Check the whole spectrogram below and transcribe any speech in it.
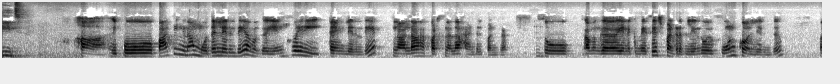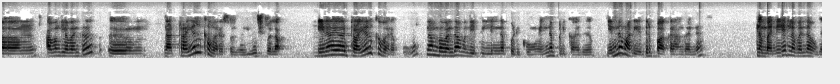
needs இப்போ பாத்தீங்கன்னா முதல்ல இருந்தே அவங்க என்கொயரி டைம்ல இருந்தே நான் தான் பர்சனலா ஹேண்டில் பண்றேன். சோ அவங்க எனக்கு மெசேஜ் பண்றதுல இருந்து ஒரு ஃபோன் கால்ல இருந்து um, அவங்கள வந்து um, நான் ட்ரையலுக்கு வர சொல்வேன் யூஸ்வலா ஏன்னா ட்ரையலுக்கு வரப்போ நம்ம வந்து அவங்களுக்கு என்ன பிடிக்கும் என்ன பிடிக்காது என்ன மாதிரி எதிர்பார்க்கறாங்கன்னு நம்ம நேர்ல வந்து அவங்க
